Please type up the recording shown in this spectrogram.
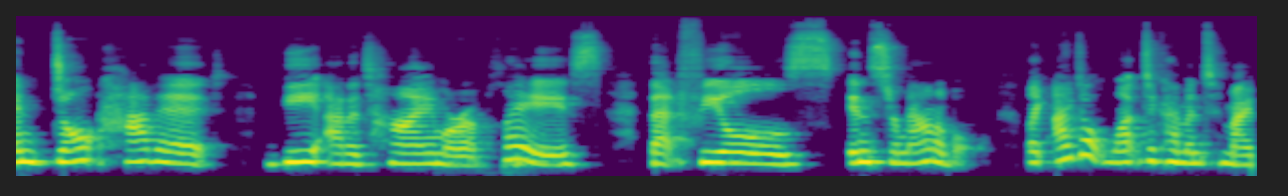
and don't have it be at a time or a place that feels insurmountable. Like I don't want to come into my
